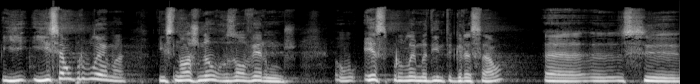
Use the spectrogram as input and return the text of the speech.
e, e, isso é um problema. E se nós não resolvermos esse problema de integração, se,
